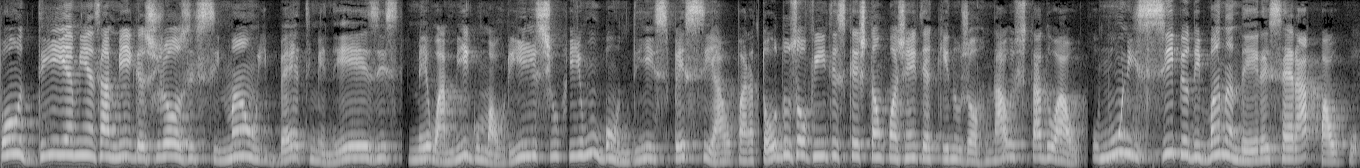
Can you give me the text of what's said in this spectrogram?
Bom dia, minhas amigas Josi Simão e Bete Menezes, meu amigo Maurício e um bom dia especial para todos os ouvintes que estão com a gente aqui no Jornal Estadual. O município de Bananeiras será palco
